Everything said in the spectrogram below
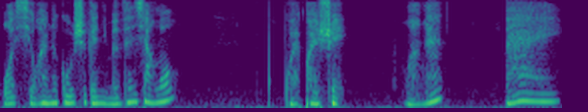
我喜欢的故事跟你们分享喽。乖乖睡，晚安。拜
